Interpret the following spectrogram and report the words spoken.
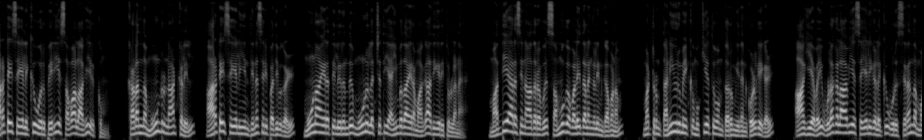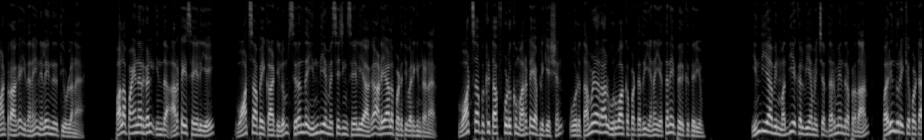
அரட்டை செயலிக்கு ஒரு பெரிய சவாலாக இருக்கும். கடந்த மூன்று நாட்களில் அரட்டை செயலியின் தினசரி பதிவுகள் மூணாயிரத்திலிருந்து மூணு லட்சத்தி ஐம்பதாயிரமாக அதிகரித்துள்ளன. மத்திய அரசின் ஆதரவு சமூக வலைதளங்களின் கவனம் மற்றும் தனியுரிமைக்கு முக்கியத்துவம் தரும் இதன் கொள்கைகள் ஆகியவை உலகளாவிய செயலிகளுக்கு ஒரு சிறந்த மாற்றாக இதனை நிலைநிறுத்தியுள்ளன. பல பயனர்கள் இந்த அரட்டை செயலியை வாட்ஸ்அப்பை காட்டிலும் சிறந்த இந்திய மெசேஜிங் செயலியாக அடையாளப்படுத்தி வருகின்றனர். வாட்ஸ்அப்புக்கு டஃப் கொடுக்கும் அரட்டை அப்ளிகேஷன் ஒரு தமிழரால் உருவாக்கப்பட்டது என எத்தனை பேருக்கு தெரியும்? இந்தியாவின் மத்திய கல்வி அமைச்சர் தர்மேந்திர பிரதான் பரிந்துரைக்கப்பட்ட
